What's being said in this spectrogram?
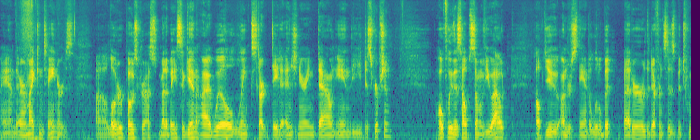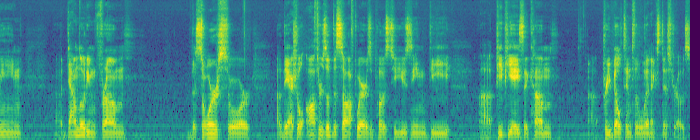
And there are my containers. Uh, loader, Postgres, Metabase. Again, I will link Start Data Engineering down in the description hopefully this helps some of you out, helped you understand a little bit better the differences between uh, downloading from the source or uh, the actual authors of the software as opposed to using the uh, PPAs that come uh, pre-built into the Linux distros.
